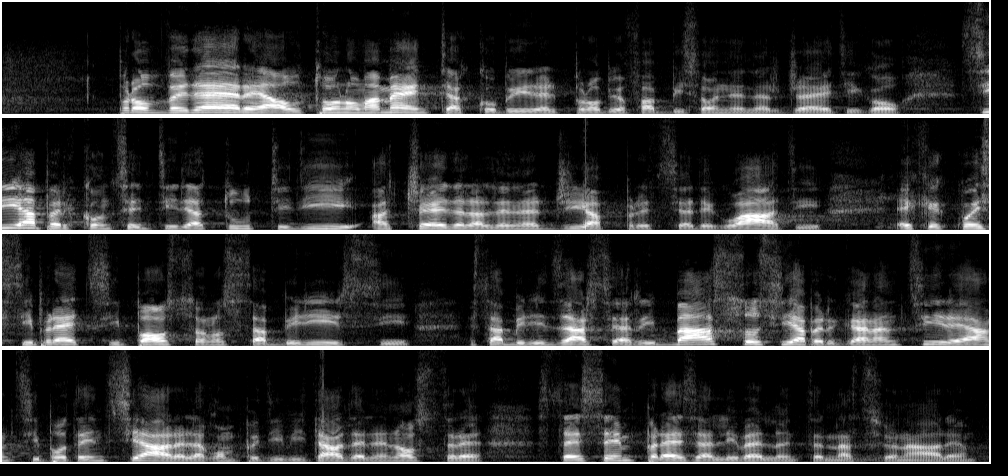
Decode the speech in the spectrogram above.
provvedere autonomamente a coprire il proprio fabbisogno energetico, sia per consentire a tutti di accedere all'energia a prezzi adeguati e che questi prezzi possano stabilizzarsi a ribasso, sia per garantire e anzi potenziare la competitività delle nostre stesse imprese a livello internazionale.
